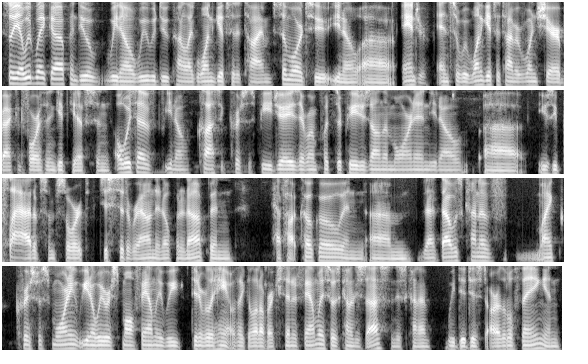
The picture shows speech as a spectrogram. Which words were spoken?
so yeah, we'd wake up and do we know we would do kind of like one gift at a time, similar to you know uh, Andrew. And so we one gift at a time, everyone share back and forth and give gifts, and always have you know classic Christmas PJs. Everyone puts their PJs on in the morning, you know, uh, usually plaid of some sort. Just sit around and open it up and have hot cocoa, and um, that that was kind of my Christmas morning. You know, we were a small family. We didn't really hang out with like a lot of our extended family, so it was kind of just us and just kind of we did just our little thing. And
